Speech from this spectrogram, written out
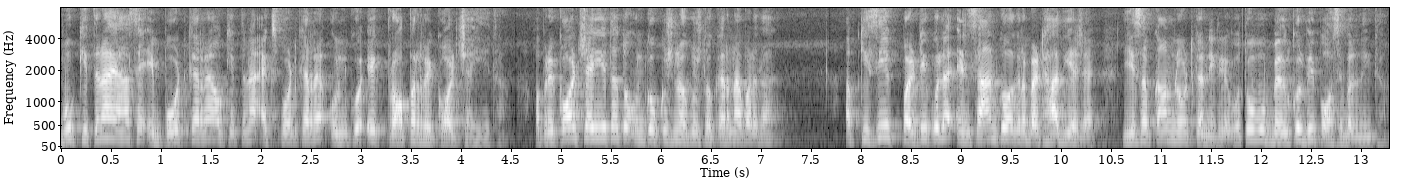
वो कितना यहाँ से इंपोर्ट कर रहे हैं और कितना एक्सपोर्ट कर रहे हैं, उनको एक प्रॉपर रिकॉर्ड चाहिए था। अब रिकॉर्ड चाहिए था तो उनको कुछ ना कुछ तो करना पड़ता है। अब किसी एक पर्टिकुलर इंसान को अगर बैठा दिया जाए, ये सब काम नोट करने के लिए, वो तो वो बिल्कुल भी पॉसिबल नहीं था।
